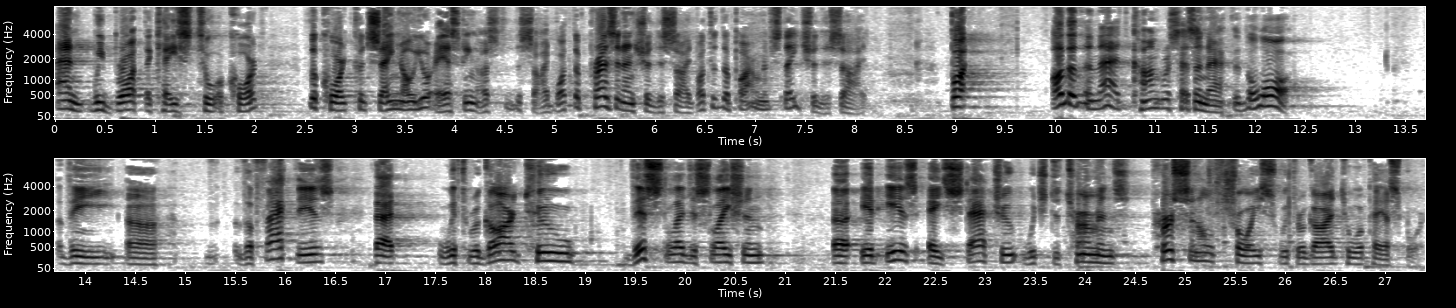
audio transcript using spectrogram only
and we brought the case to a court, the court could say, no, you're asking us to decide what the president should decide, what the Department of State should decide. But other than that, Congress has enacted the law. The uh, the fact is that with regard to this legislation, uh, it is a statute which determines personal choice with regard to a passport.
